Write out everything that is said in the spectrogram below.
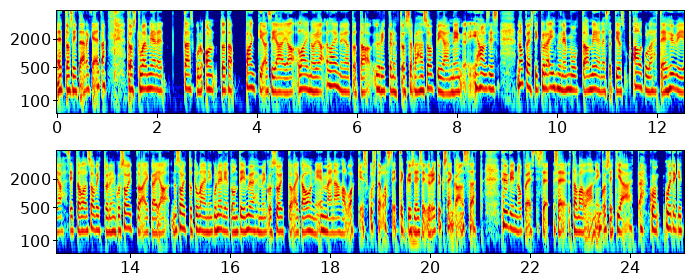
että tosi tärkeää. Tuossa tulee mieleen taas kun on tota pankkiasiaa ja lainoja, lainoja tota, yrittänyt tuossa vähän sopia, niin ihan siis nopeasti kyllä ihminen muuttaa mielestä, että jos alku lähtee hyvin ja sitten ollaan sovittu niin kuin soittoaika ja soitto tulee niin kuin neljä tuntia myöhemmin kuin soittoaika on, niin en mä enää halua keskustella sitten kyseisen yrityksen kanssa. Että hyvin nopeasti se, se tavallaan niin kuin sit jää, että kun kuitenkin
